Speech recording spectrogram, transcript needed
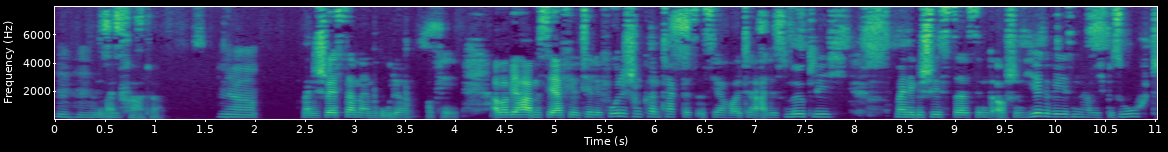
mhm. und meinen Vater. Ja. Meine Schwester, mein Bruder, okay. Aber wir haben sehr viel telefonischen Kontakt, das ist ja heute alles möglich. Meine Geschwister sind auch schon hier gewesen, haben mich besucht.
